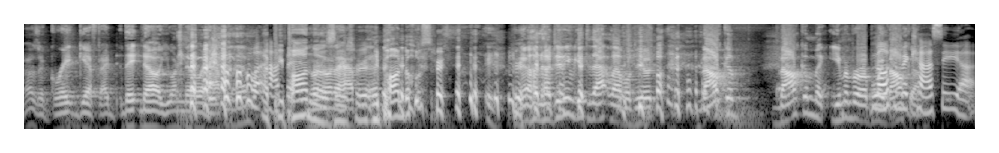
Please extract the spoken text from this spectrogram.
That was a great gift. I they no. You want to know what happened to them? What I happened? peepon You those what things happened? for pawned those? no, no, didn't even get to that level, dude. Malcolm, Malcolm, you remember our boy Malcolm, Malcolm? McCassie, yeah.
